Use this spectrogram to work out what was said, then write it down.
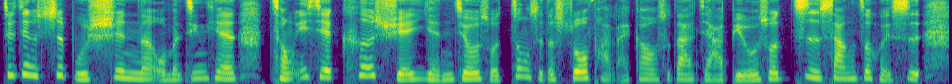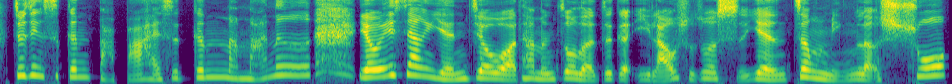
究竟是不是呢？我们今天从一些科学研究所证实的说法来告诉大家。比如说智商这回事，究竟是跟爸爸还是跟妈妈呢？有一项研究哦，他们做了这个以老鼠做实验，证明了说，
